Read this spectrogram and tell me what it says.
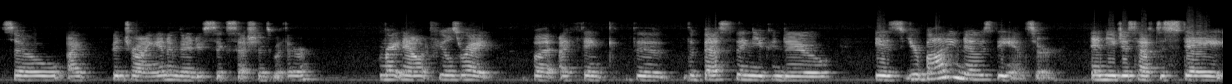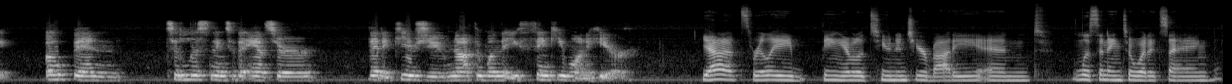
so I've been trying it. I'm going to do six sessions with her. Right now, it feels right, but I think the the best thing you can do is your body knows the answer, and you just have to stay open to listening to the answer that it gives you, not the one that you think you want to hear. Yeah, it's really being able to tune into your body and listening to what it's saying.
